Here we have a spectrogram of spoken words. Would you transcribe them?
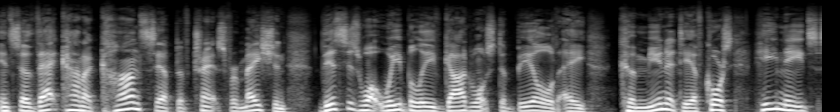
And so, that kind of concept of transformation, this is what we believe God wants to build a community. Of course, He needs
